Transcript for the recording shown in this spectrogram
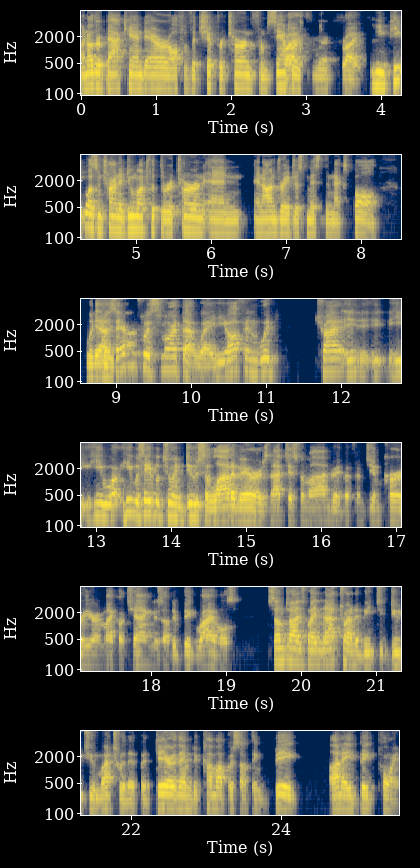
another backhand error off of a chip return from Sampras. Right. right. I mean, Pete wasn't trying to do much with the return, and and Andre just missed the next ball. Which yeah, was, Sampras uh, was smart that way. He often would try to he, he he was able to induce a lot of errors, not just from Andre, but from Jim Courier and Michael Chang. There's other big rivals. Sometimes by not trying to be to do too much with it, but dare them to come up with something big on a big point.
